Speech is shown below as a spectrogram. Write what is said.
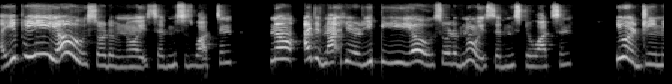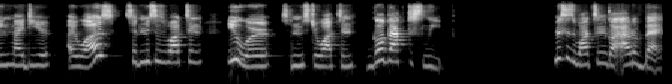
A yippee-yo sort of noise, said Mrs. Watson. No, I did not hear a yippee-yo sort of noise, said Mr. Watson. You were dreaming, my dear. I was, said Mrs. Watson. You were, said Mr. Watson. Go back to sleep. Mrs. Watson got out of bed.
